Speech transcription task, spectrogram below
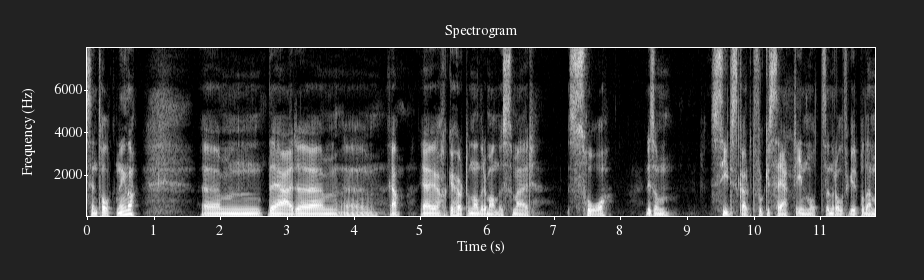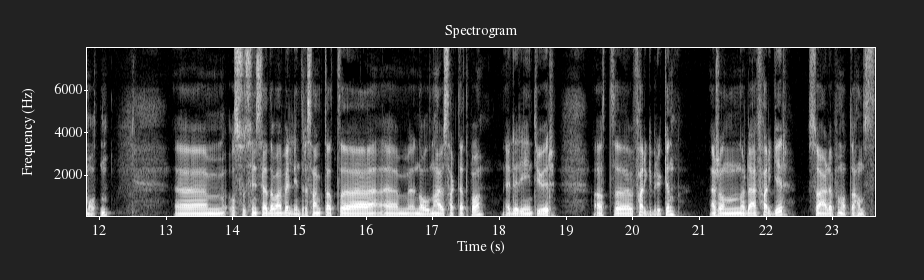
sin tolkning, da. Um, det er uh, Ja, jeg har ikke hørt om noen andre manus som er så liksom sylskarpt fokusert inn mot en rollefigur på den måten. Um, og så syns jeg det var veldig interessant at uh, um, Nolan har jo sagt etterpå, eller i intervjuer, at uh, fargebruken er sånn Når det er farger, så er det på en måte hans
